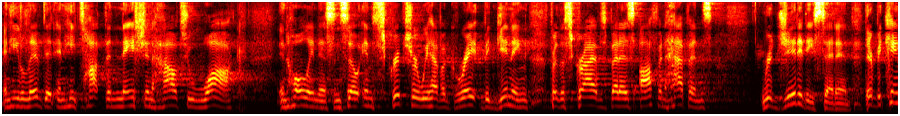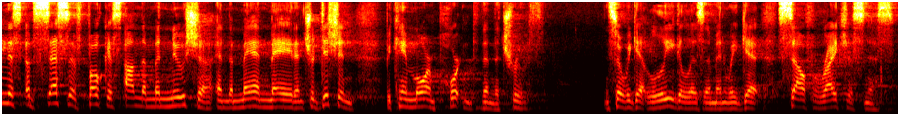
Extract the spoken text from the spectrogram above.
and he lived it and he taught the nation how to walk in holiness. And so in scripture, we have a great beginning for the scribes, but as often happens, rigidity set in. There became this obsessive focus on the minutia and the man-made, and tradition became more important than the truth. And so we get legalism and we get self-righteousness.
